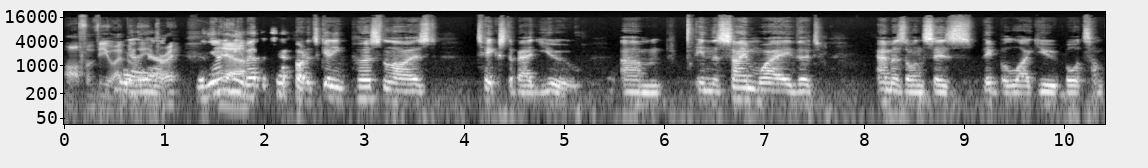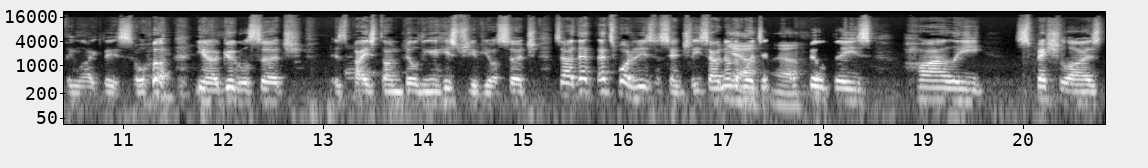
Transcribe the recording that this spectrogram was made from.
off of you, I Yeah, believe, yeah. right? Well, the only Yeah. thing about the chatbot, it's getting personalized text about you um, in the same way that Amazon says people like you bought something like this, or you know, Google search is based on building a history of your search. So that that's what it is essentially. So in other Yeah, words, it yeah. built these highly specialized,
